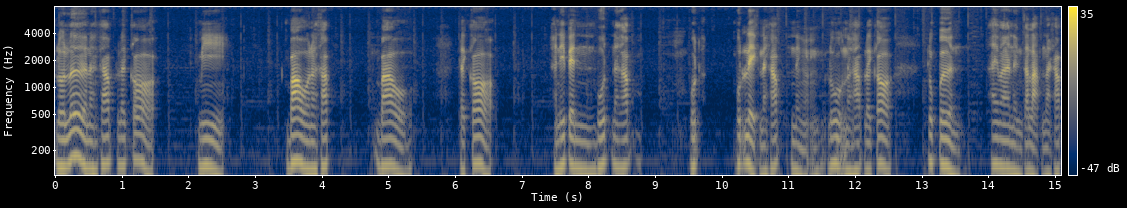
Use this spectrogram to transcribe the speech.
โรลเลอร์นะครับ แล้วก็มีเบ้านะครับ เบ้า แล้วก็อันนี้เป็นบุตนะครับบุตบุตเหล็กนะครับหนึ่งลูกนะครับ แล้วก็ลูกปืนให้มาหนึ่งตลับนะครับ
